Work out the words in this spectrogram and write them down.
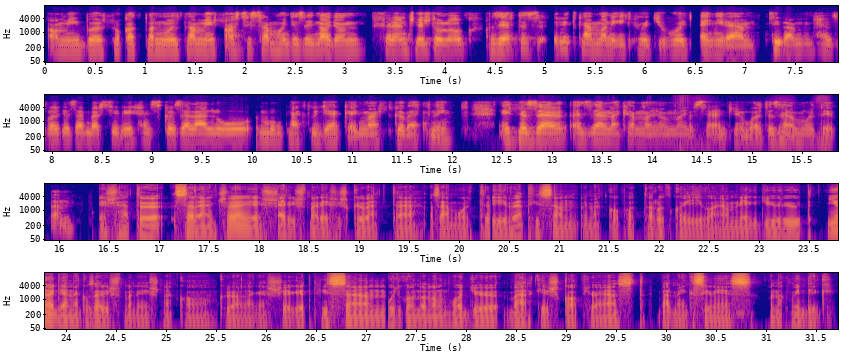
amiből sokat tanultam, és azt hiszem, hogy ez egy nagyon szerencsés dolog. Azért ez ritkán van így, hogy, hogy ennyire szívemhez vagy az ember szívéhez közel álló munkák tudják egymást követni. És ezzel, ezzel nekem nagyon nagy szerencsém volt az elmúlt évben. És hát szerencse és elismerés is követte az elmúlt évet, hiszen megkaphatta Rutkai Éva emlékgyűrűt. Mi adja ennek az elismerésnek a különlegességét? Hiszen úgy gondolom, hogy bárki is kapja ezt, bármelyik színész, annak mindig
